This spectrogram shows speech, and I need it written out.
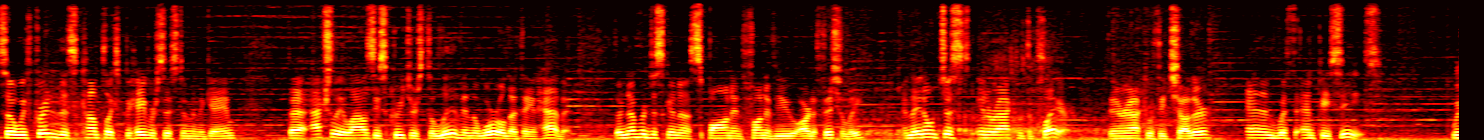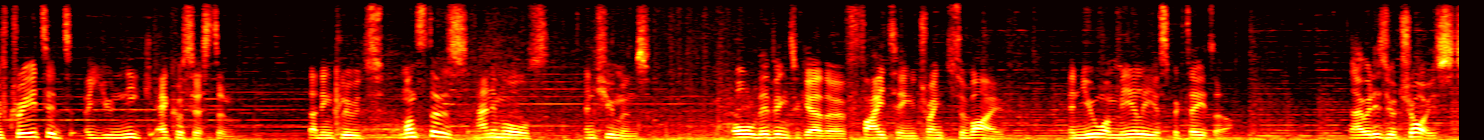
So we've created this complex behavior system in the game that actually allows these creatures to live in the world that they inhabit. They're never just going to spawn in front of you artificially, and they don't just interact with the player. They interact with each other and with NPCs. We've created a unique ecosystem that includes monsters, animals, and humans, all living together, fighting, trying to survive, and you are merely a spectator. Now it is your choice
